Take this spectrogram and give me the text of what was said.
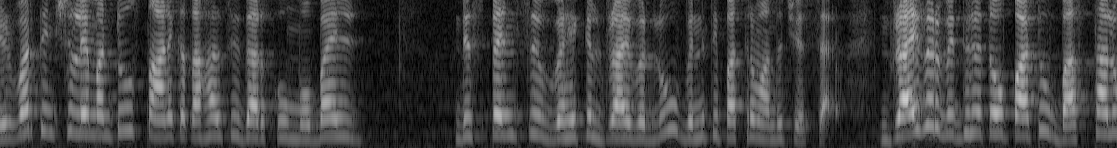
నిర్వర్తించలేమంటూ స్థానిక తహసీల్దార్కు మొబైల్ డిస్పెన్సివ్ వెహికల్ డ్రైవర్లు వినతి పత్రం అందజేశారు. డ్రైవర్ విధులతో పాటు బస్తాలు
